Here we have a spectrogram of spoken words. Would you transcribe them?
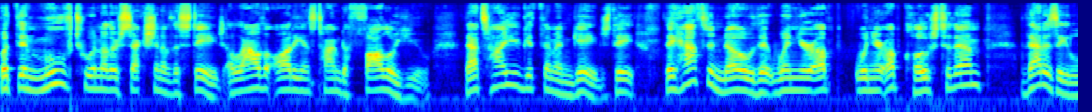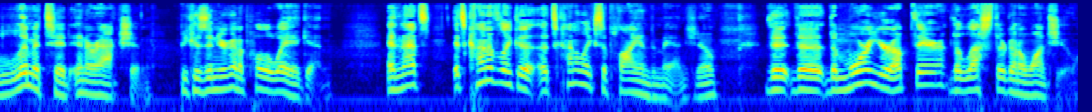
but then move to another section of the stage. Allow the audience time to follow you. That's how you get them engaged. They they have to know that when you're up when you're up close to them that is a limited interaction because then you're going to pull away again. And that's it's kind of like a it's kind of like supply and demand, you know. The the the more you're up there, the less they're going to want you.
